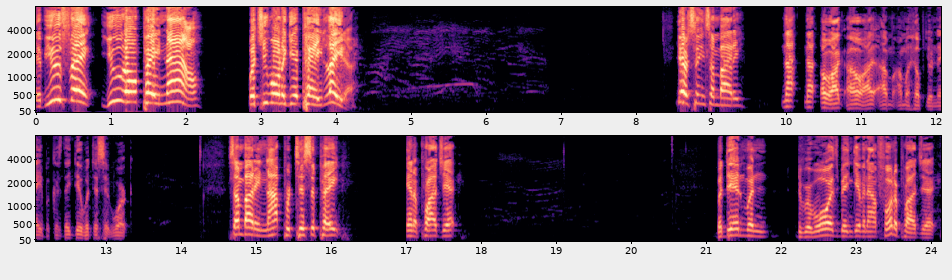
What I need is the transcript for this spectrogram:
If you think you don't pay now, but you want to get paid later. You ever seen somebody? Not, not. Oh, I, oh, I, I'm, I'm gonna help your neighbor because they deal with this at work. Somebody not participate in a project, but then when the reward's been given out for the project,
